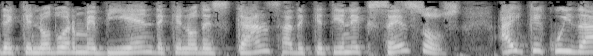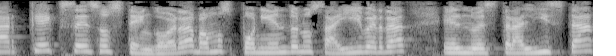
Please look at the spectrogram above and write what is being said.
de que no duerme bien, de que no descansa, de que tiene excesos. Hay que cuidar qué excesos tengo, ¿verdad? Vamos poniéndonos ahí, ¿verdad? En nuestra lista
